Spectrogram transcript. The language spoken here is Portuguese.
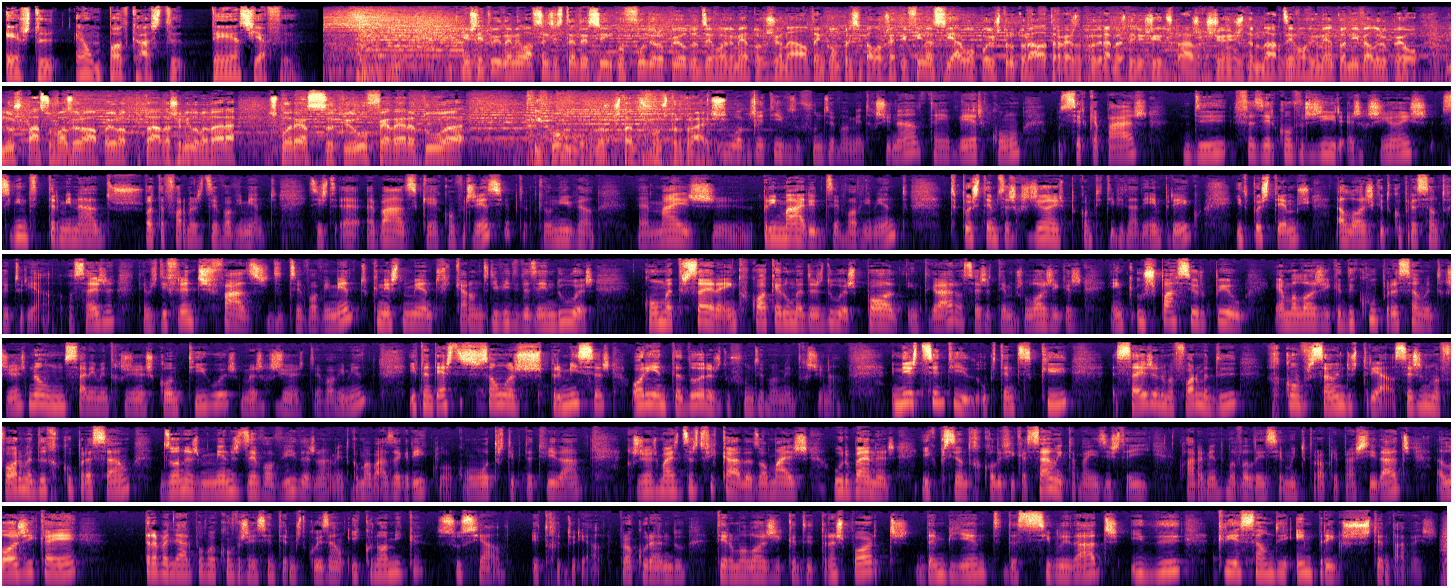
Este é um podcast TSF. Instituído em 1975, o Fundo Europeu de Desenvolvimento Regional tem como principal objetivo financiar o apoio estrutural através de programas dirigidos para as regiões de menor desenvolvimento a nível europeu. No espaço Voz Europa, a eurodeputada Jamila Madeira esclarece que o FEDER atua e como nos restantes fundos estruturais. O objetivo do Fundo de Desenvolvimento Regional tem a ver com ser capaz de fazer convergir as regiões seguindo determinadas plataformas de desenvolvimento. Existe a, a, base, que é a convergência, portanto, que é o nível uh, mais uh, primário de desenvolvimento. Depois temos as regiões por competitividade e emprego e depois temos a lógica de cooperação territorial, ou seja, temos diferentes fases de desenvolvimento que neste momento ficaram divididas em duas com uma terceira em que qualquer uma das duas pode integrar, ou seja, temos lógicas em que o espaço europeu é uma lógica de cooperação entre regiões, não necessariamente regiões contíguas, mas regiões de desenvolvimento. E, portanto, estas são as premissas orientadoras do Fundo de Desenvolvimento Regional. Neste sentido, o pretende-se que seja numa forma de reconversão industrial, seja numa forma de recuperação de zonas menos desenvolvidas, normalmente com uma base agrícola ou com outro tipo de atividade, regiões mais desertificadas ou mais urbanas e que precisam de requalificação, e também existe aí claramente uma valência muito própria para as cidades. A lógica é trabalhar para uma convergência em termos de coesão económica, social e territorial, procurando ter uma lógica de transportes, de ambiente, de acessibilidades e de criação de empregos sustentáveis.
